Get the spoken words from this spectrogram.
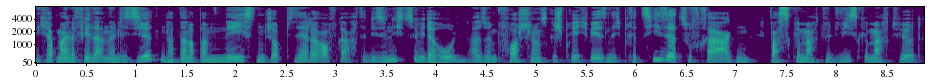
Ich habe meine Fehler analysiert und habe dann auch beim nächsten Job sehr darauf geachtet, diese nicht zu wiederholen. Also im Vorstellungsgespräch wesentlich präziser zu fragen, was gemacht wird, wie es gemacht wird.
